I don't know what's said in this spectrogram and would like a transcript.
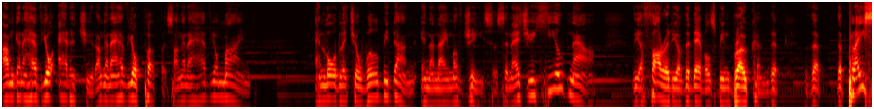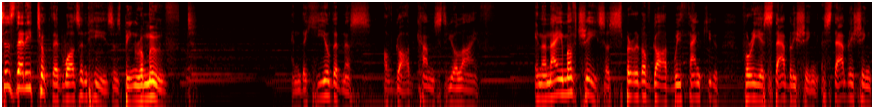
I'm going to have your attitude. I'm going to have your purpose. I'm going to have your mind. And Lord, let your will be done in the name of Jesus. And as you healed now, the authority of the devil's been broken. The, the the places that he took that wasn't his is being removed. And the healedness of God comes to your life. In the name of Jesus, Spirit of God, we thank you for re-establishing, establishing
